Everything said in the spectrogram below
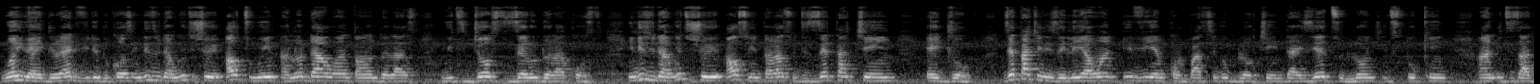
When you are in the right video, because in this video I'm going to show you how to win another one thousand dollars with just zero dollar cost. In this video I'm going to show you how to interact with the Zeta Chain airdrop. Zeta Chain is a layer one EVM compatible blockchain that is here to launch its token and it is at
